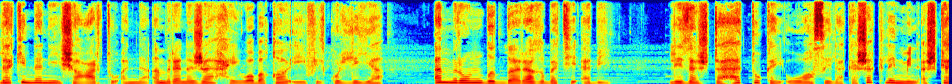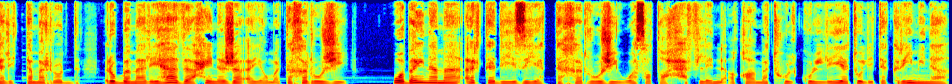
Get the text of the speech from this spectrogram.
لكنني شعرت أن أمر نجاحي وبقائي في الكلية أمر ضد رغبة أبي. لذا اجتهدت كي أواصل كشكل من أشكال التمرد. ربما لهذا حين جاء يوم تخرجي وبينما أرتدي زي التخرج وسط حفل أقامته الكلية لتكريمنا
